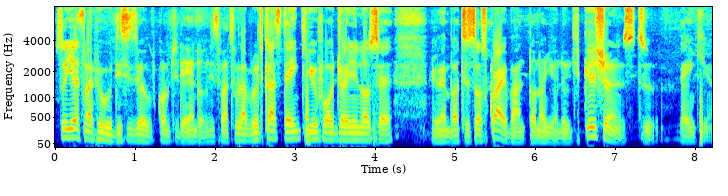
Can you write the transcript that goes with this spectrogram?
So, yes, my people, this is where we've come to the end of this particular broadcast. Thank you for joining us. Uh, remember to subscribe and turn on your notifications too. Thank you.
